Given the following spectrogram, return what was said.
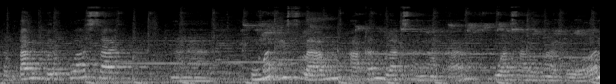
tentang berpuasa. Nah, umat Islam akan melaksanakan puasa Ramadan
